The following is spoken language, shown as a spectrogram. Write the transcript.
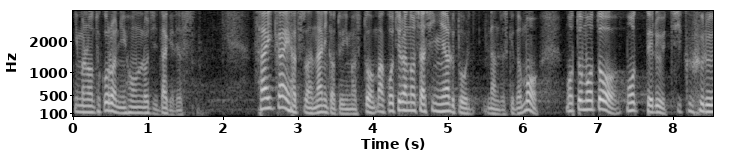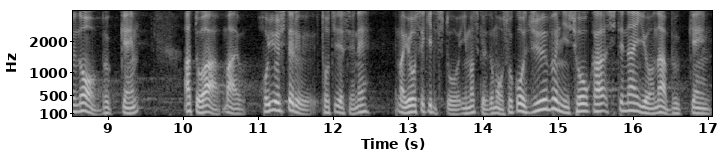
今のところ日本ロジだけです。再開発とは何かと言いますと、まあ、こちらの写真にある通りなんですけども、もともと持っている地区フルの物件、あとは、まあ、保有している土地ですよね。まあ、容積率と言いますけれども、そこを十分に消化してないような物件、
